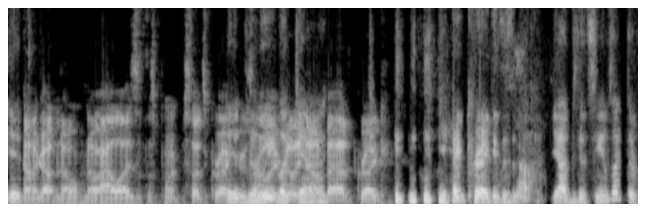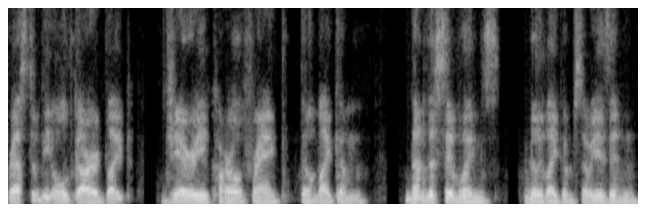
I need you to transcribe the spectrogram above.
It Kind of got no no allies at this point besides Greg, who's really, really like, really yeah. down bad. Greg. yeah, Greg is just, yeah, yeah, because it seems like the rest of the old guard, like Gerri, Karl, Frank, don't like him. None of the siblings really like him, so he is in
